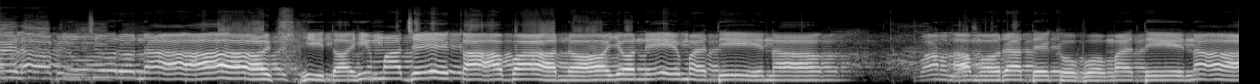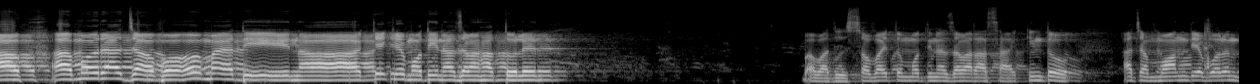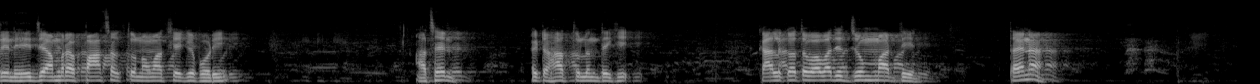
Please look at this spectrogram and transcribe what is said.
I love you. চরনায় হৃদয় মাঝে কাবা নয়নে মদিনা আমরা দেখব মদিনা আমরা যাব মদিনা কে কে মদিনা যাওয়ার হাত তোলেন বাবাজি সবাই তো মদিনা যাওয়ার আশা কিন্তু আচ্ছা মন দিয়ে বলেন দিন এই যে আমরা পাঁচ অক্ত নমাজ কে কে পড়ি আছেন? একটা হাত তুলেন দেখি। কালকে তো বাবাজি জুম্মার দিন তাই না?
